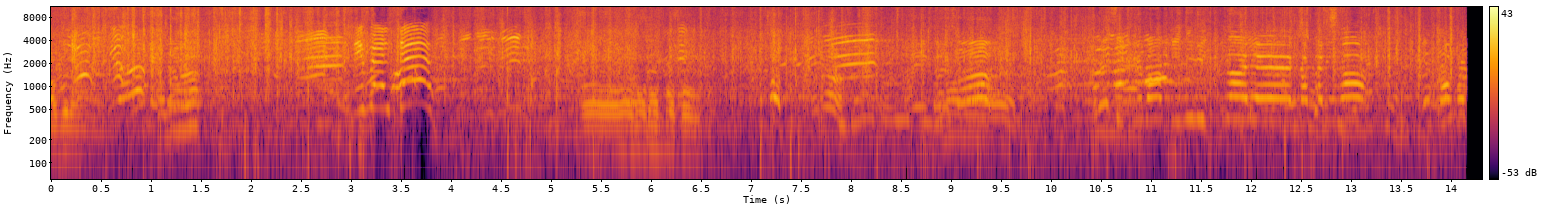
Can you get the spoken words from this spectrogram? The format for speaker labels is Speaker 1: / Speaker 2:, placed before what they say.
Speaker 1: Ja, bra.
Speaker 2: I feltet!
Speaker 1: Åh.
Speaker 3: Sikre bak inn i midten her, Katarina!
